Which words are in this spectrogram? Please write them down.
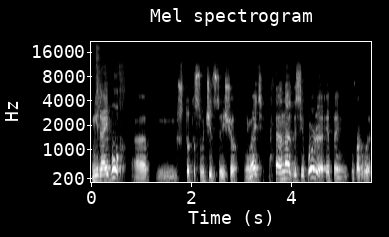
Не дай бог а, что-то случится еще, понимаете? Она до сих пор, это ну, как бы,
